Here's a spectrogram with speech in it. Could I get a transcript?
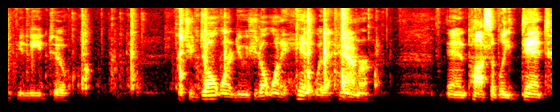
if you need to. What you don't want to do is you don't want to hit it with a hammer and possibly dent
